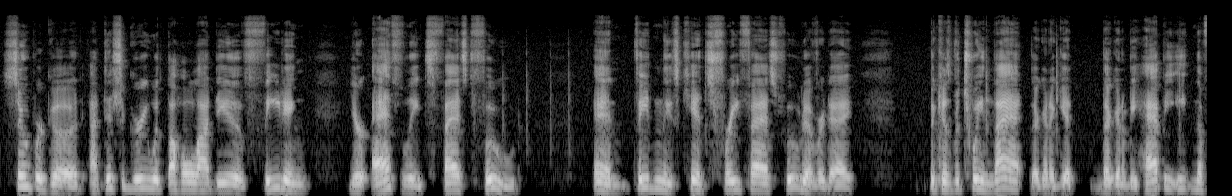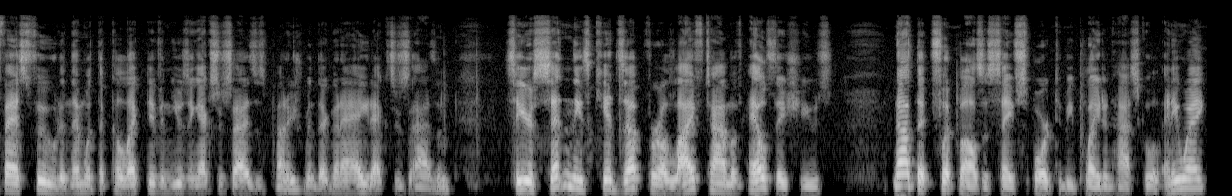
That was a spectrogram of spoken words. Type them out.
super good. I disagree with the whole idea of feeding your athletes fast food and feeding these kids free fast food every day because between that they're going to get they're going to be happy eating the fast food and then with the collective and using exercise as punishment they're going to hate exercising so you're setting these kids up for a lifetime of health issues not that football's a safe sport to be played in high school anyway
